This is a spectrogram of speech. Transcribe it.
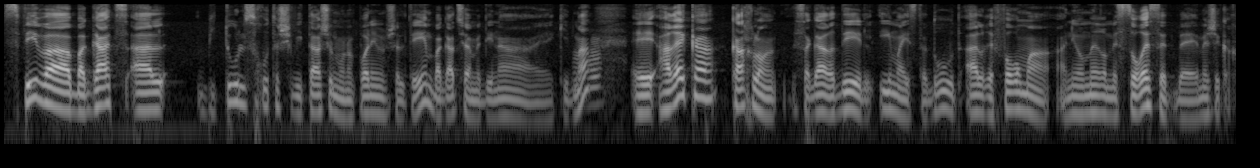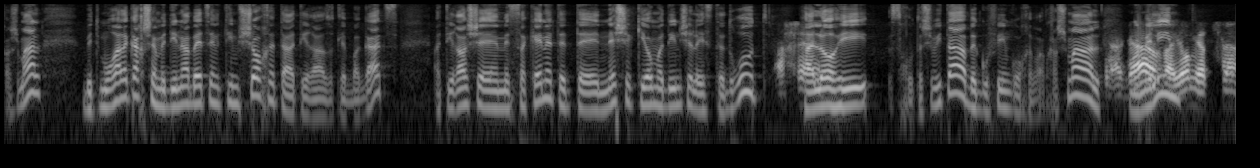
סביב הבג"ץ על ביטול זכות השביתה של מונופולים ממשלתיים, בג"ץ שהמדינה אה, קידמה. Uh-huh. הרקע, כחלון סגר דיל עם ההסתדרות על רפורמה, אני אומר, מסורסת במשק החשמל, בתמורה לכך שהמדינה בעצם תמשוך את העתירה הזאת לבג"ץ, עתירה שמסכנת את אה, נשק יום הדין של ההסתדרות. הלא היא זכות השביתה בגופים כמו חברת חשמל, נמלים. אגב, היום יצא...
